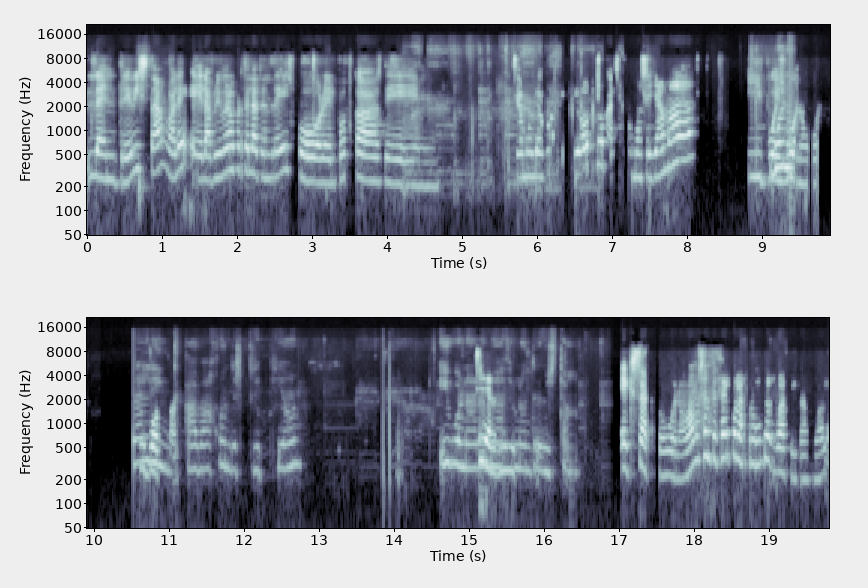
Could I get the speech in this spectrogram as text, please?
la entrevista, ¿vale? Eh, la primera parte la tendréis por el podcast de Samuel de otro, casi como se llama. Y pues Bueno. bueno, pues, el Un link podcast. abajo en descripción. Y bueno, ahora Sí, una entrevista. exacto. Bueno, vamos a empezar con las preguntas básicas, ¿vale?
